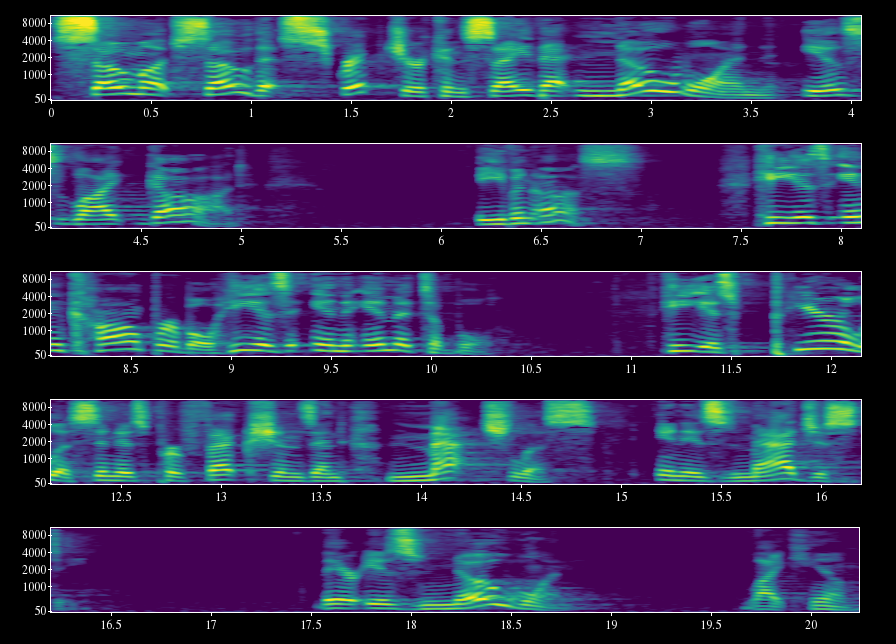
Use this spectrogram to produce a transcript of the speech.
So much so that Scripture can say that no one is like God, even us. He is incomparable, He is inimitable. He is peerless in His perfections and matchless in His majesty. There is no one like Him.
